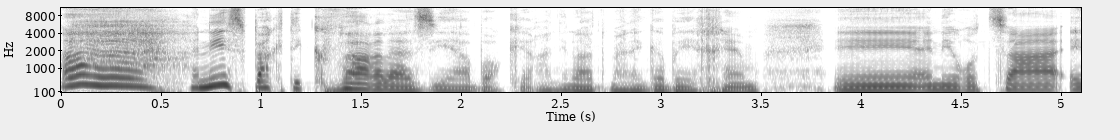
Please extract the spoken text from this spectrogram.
אה, אני הספקתי כבר להזיע הבוקר, אני לא יודעת מה לגביכם. אה, אני רוצה אה,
